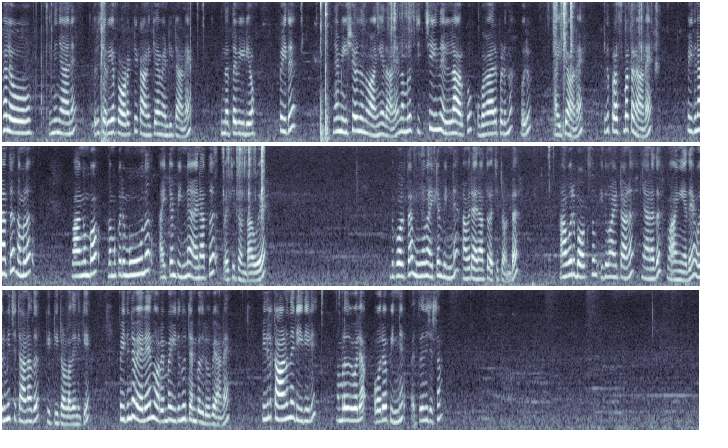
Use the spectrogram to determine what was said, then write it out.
Hello ഇന്ന് ഞാൻ ഒരു ചെറിയ പ്രോഡക്റ്റ് കാണിക്കാൻ വേണ്ടിയിട്ടാണ് ഇന്നത്തെ വീഡിയോ അപ്പോൾ ഇത് ഞാൻ മീഷോയിൽ നിന്ന് വാങ്ങിയതാണ്. നമ്മൾ സ്റ്റിച്ച് ചെയ്യുന്ന എല്ലാവർക്കും ഉപകാരപ്പെടുന്ന ഒരു ഐറ്റമാണ് ഇത് പ്രസ് ബട്ടണാണ് അപ്പോൾ ഇതിനകത്ത് നമ്മൾ വാങ്ങുമ്പോൾ നമുക്കൊരു മൂന്ന് ഐറ്റം പിന്നെ അതിനകത്ത് വെച്ചിട്ടുണ്ടാവുകയെ ഇതുപോലത്തെ മൂന്ന് ഐറ്റം പിന്നെ അവർ അതിനകത്ത് വെച്ചിട്ടുണ്ട്. ആ ഒരു ബോക്സും ഇതുമായിട്ടാണ് ഞാനത് വാങ്ങിയത്. ഒരുമിച്ചിട്ടാണ് അത് കിട്ടിയിട്ടുള്ളത് എനിക്ക്. അപ്പോൾ ഇതിന്റെ വിലയെന്ന് പറയുമ്പോൾ ഇരുന്നൂറ്റൻപത് രൂപയാണ്. ഇതിൽ കാണുന്ന രീതിയിൽ നമ്മളിതുപോലെ ഓരോ പിന്ന് എത്തതിന് ശേഷം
